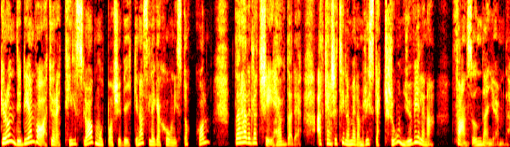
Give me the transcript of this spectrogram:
Grundidén var att göra ett tillslag mot bolsjevikernas legation i Stockholm, där Hadelatche hävdade att kanske till och med de ryska kronjuvelerna fanns undangömda.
